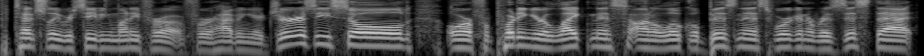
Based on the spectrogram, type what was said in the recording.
potentially receiving money for for having your jersey sold or for putting your likeness on a local business. We're going to resist that.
